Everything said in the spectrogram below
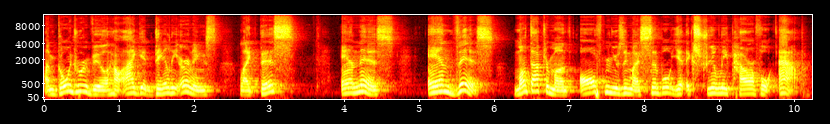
I'm going to reveal how I get daily earnings like this, and this, and this, month after month, all from using my simple yet extremely powerful app.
